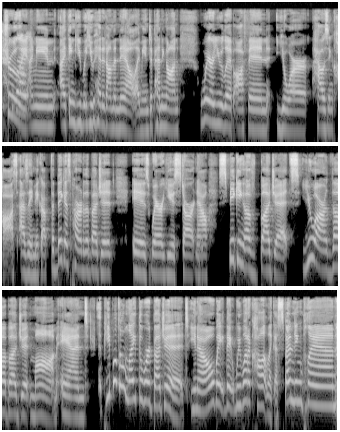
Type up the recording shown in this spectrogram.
truly. Right. I mean, I think you you hit it on the nail. I mean, depending on where you live, often your housing costs, as they make up the biggest part of the budget, is where you start. Now, speaking of budgets, you are the budget mom, and people don't like the word budget. You know, wait, they, we want to call it like a spending plan.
